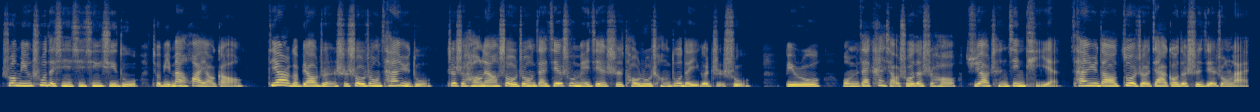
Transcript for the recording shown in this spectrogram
说明书的信息清晰度就比漫画要高。第二个标准是受众参与度，这是衡量受众在接触媒介时投入程度的一个指数。比如我们在看小说的时候，需要沉浸体验，参与到作者架构的世界中来，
